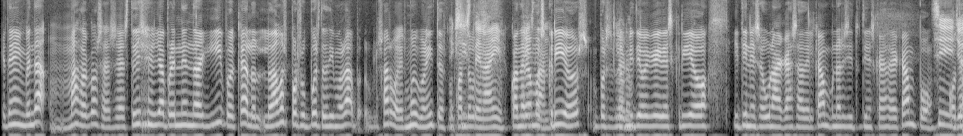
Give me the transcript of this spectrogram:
Que tener en cuenta mazo cosas. O sea, estoy ya aprendiendo aquí, pues claro, lo, lo damos por supuesto. Decimos, ah, los árboles muy bonitos. Pues cuando, ahí. cuando ahí éramos están. críos, pues Claro. lo mítico que eres crío y tienes una casa del campo. No sé si tú tienes casa de campo. Sí, o yo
